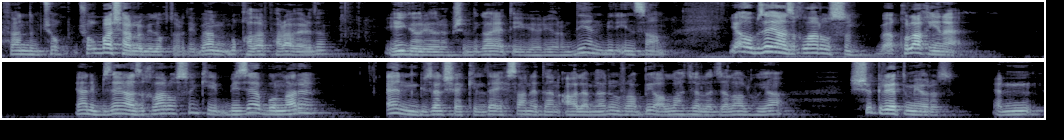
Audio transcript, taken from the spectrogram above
efendim çok çok başarılı bir doktor diye ben bu kadar para verdim. İyi görüyorum şimdi gayet iyi görüyorum diyen bir insan ya bize yazıklar olsun ve kulak yine yani bize yazıklar olsun ki bize bunları en güzel şekilde ihsan eden alemlerin Rabbi Allah Celle Celaluhu'ya şükretmiyoruz. Yani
